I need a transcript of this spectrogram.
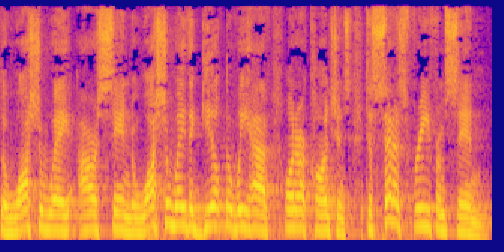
to wash away our sin, to wash away the guilt that we have on our conscience, to set us free from sin.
